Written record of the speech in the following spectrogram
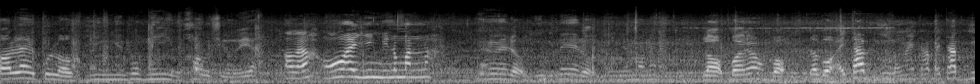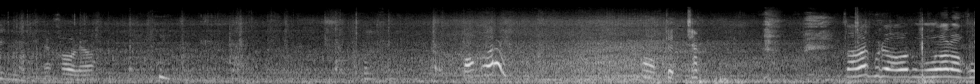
ตอนแรกกูหลอกยิงไอ้พวกนี้อยู่เข้าเฉยอะเอาละอ๋อ ไอ้ยิงดินน้ำมันนะ ไม่ไม่หลอกยิงไม่ได้หลอกยิงมันนะหลอกบอลนะบอกเราบอกไอ้ทับยิงไอ้ ทับไอ้ทับยิงแต่เข้าแล้วป๊อกเอ้ยออกจัดชัดตอนแรกกูเดินตรงนู้นแล้วเรากู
